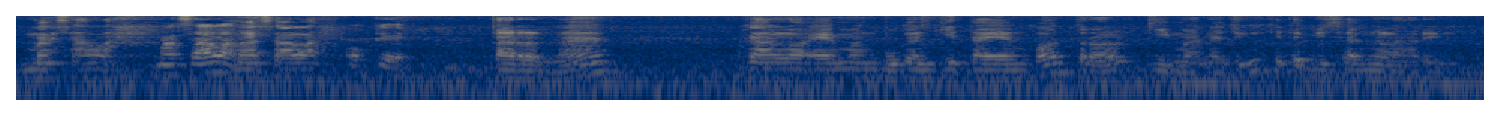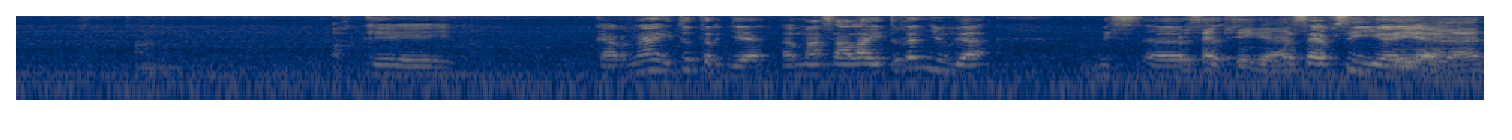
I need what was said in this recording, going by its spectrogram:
Masalah. masalah Masalah. oke Karena kalau emang bukan kita yang kontrol, gimana juga kita bisa ngelarin? oke karena itu terjadi masalah itu kan juga mis- eh, Persepsi kan? persepsi ya iya iya kan.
